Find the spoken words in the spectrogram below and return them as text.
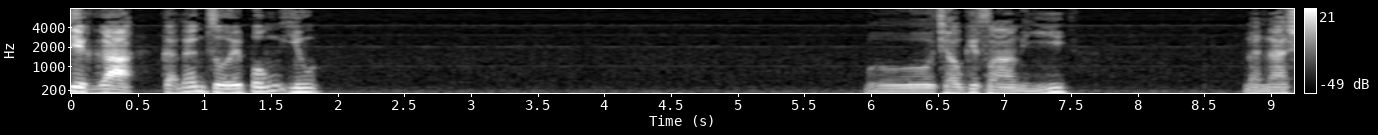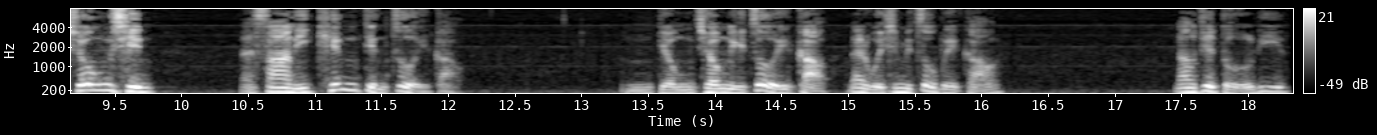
德啊，甲咱做为榜样，无超过三年，咱也相信，三年肯定做会到。毋中枪伊做会到，咱为什么做袂到？有这道理。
